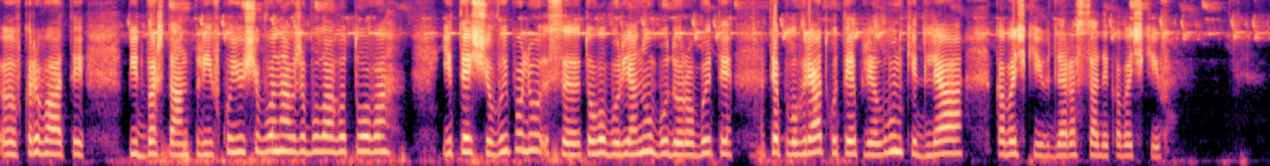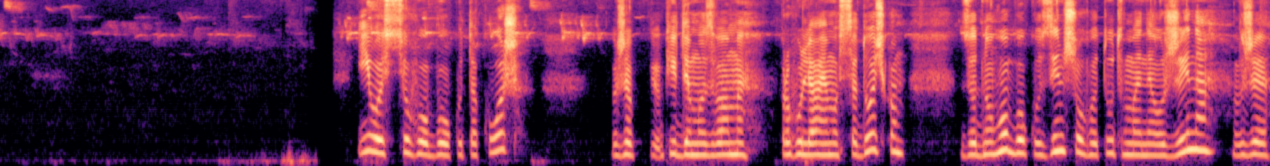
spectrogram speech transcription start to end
е, вкривати під баштан плівкою, щоб вона вже була готова. І те, що виполю, з того бур'яну буду робити теплу грядку, теплі лунки для кабачків, для розсади кабачків. І ось цього боку також вже підемо з вами, прогуляємо з садочком. З одного боку, з іншого, тут в мене ожина, вже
